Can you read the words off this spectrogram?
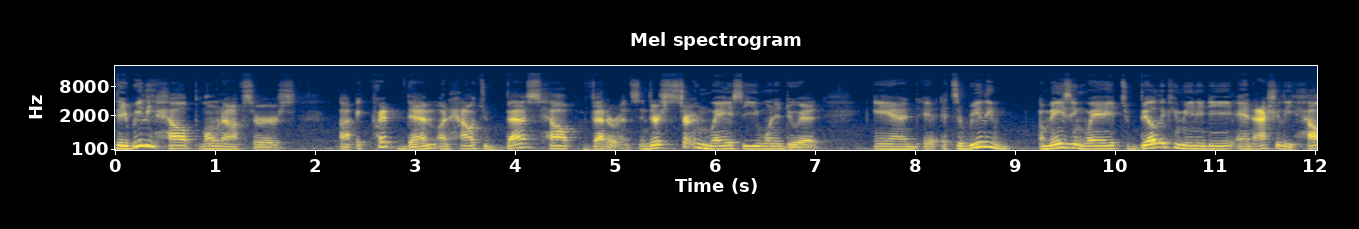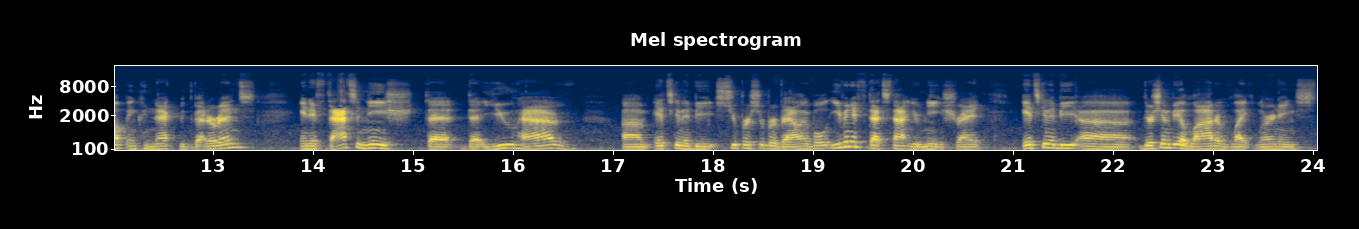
they really help loan officers uh, equip them on how to best help veterans. And there's certain ways that you want to do it, and it, it's a really amazing way to build a community and actually help and connect with veterans. And if that's a niche that that you have, um, it's going to be super super valuable. Even if that's not your niche, right? it's going to be uh, there's going to be a lot of like learnings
